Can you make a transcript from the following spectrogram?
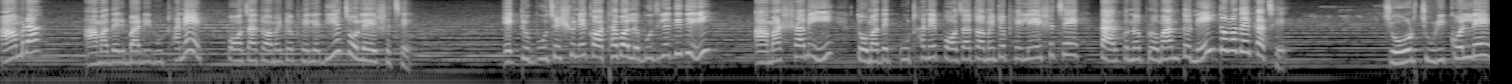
আমরা? আমাদের বাড়ির উঠানে পচা টমেটো ফেলে দিয়ে চলে এসেছে। একটু বুঝে শুনে কথা বলো, বুঝলে দিদি? আমার স্বামী তোমাদের উঠানে পচা টমেটো ফেলে এসেছে, তার কোনো প্রমাণ তো নেই তোমাদের কাছে। চোর চুরি করলে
